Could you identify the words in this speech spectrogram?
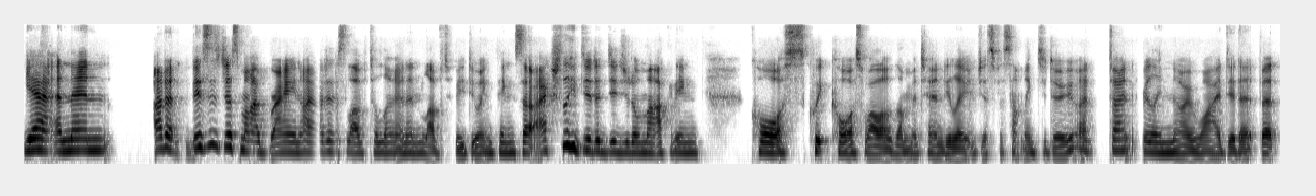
yeah and then i don't this is just my brain i just love to learn and love to be doing things so i actually did a digital marketing course quick course while i was on maternity leave just for something to do i don't really know why i did it but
